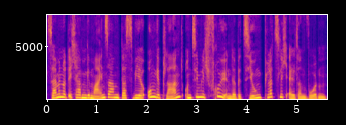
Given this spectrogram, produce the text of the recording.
Simon und ich haben gemeinsam, dass wir ungeplant und ziemlich früh in der Beziehung plötzlich Eltern wurden.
